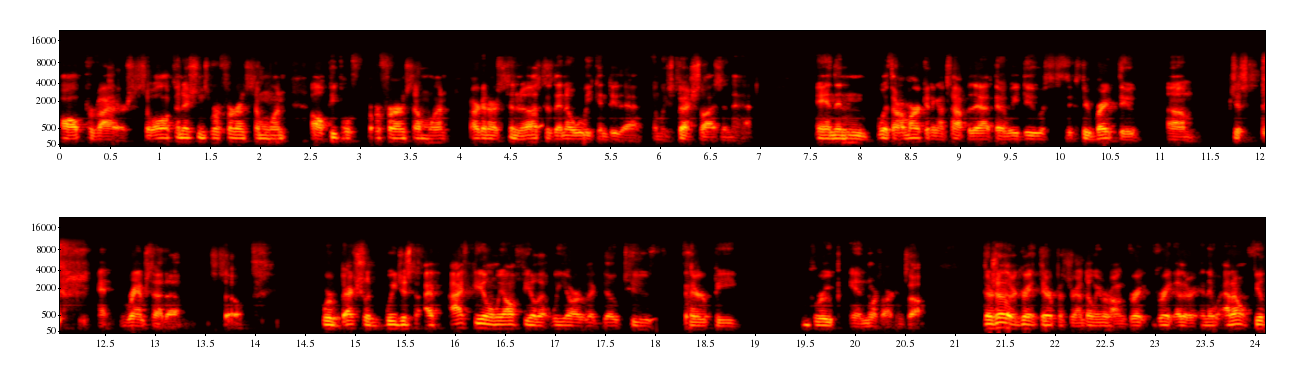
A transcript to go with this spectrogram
all providers. So all clinicians referring someone, all people referring someone are going to send it to us because they know we can do that and we specialize in that. And then with our marketing on top of that, that we do with Through Breakthrough, um, just ramps that up. So we're actually, we just, I, I feel and we all feel that we are the go to therapy group in North Arkansas. There's other great therapists around. Don't get me wrong, great, great other, and I don't feel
